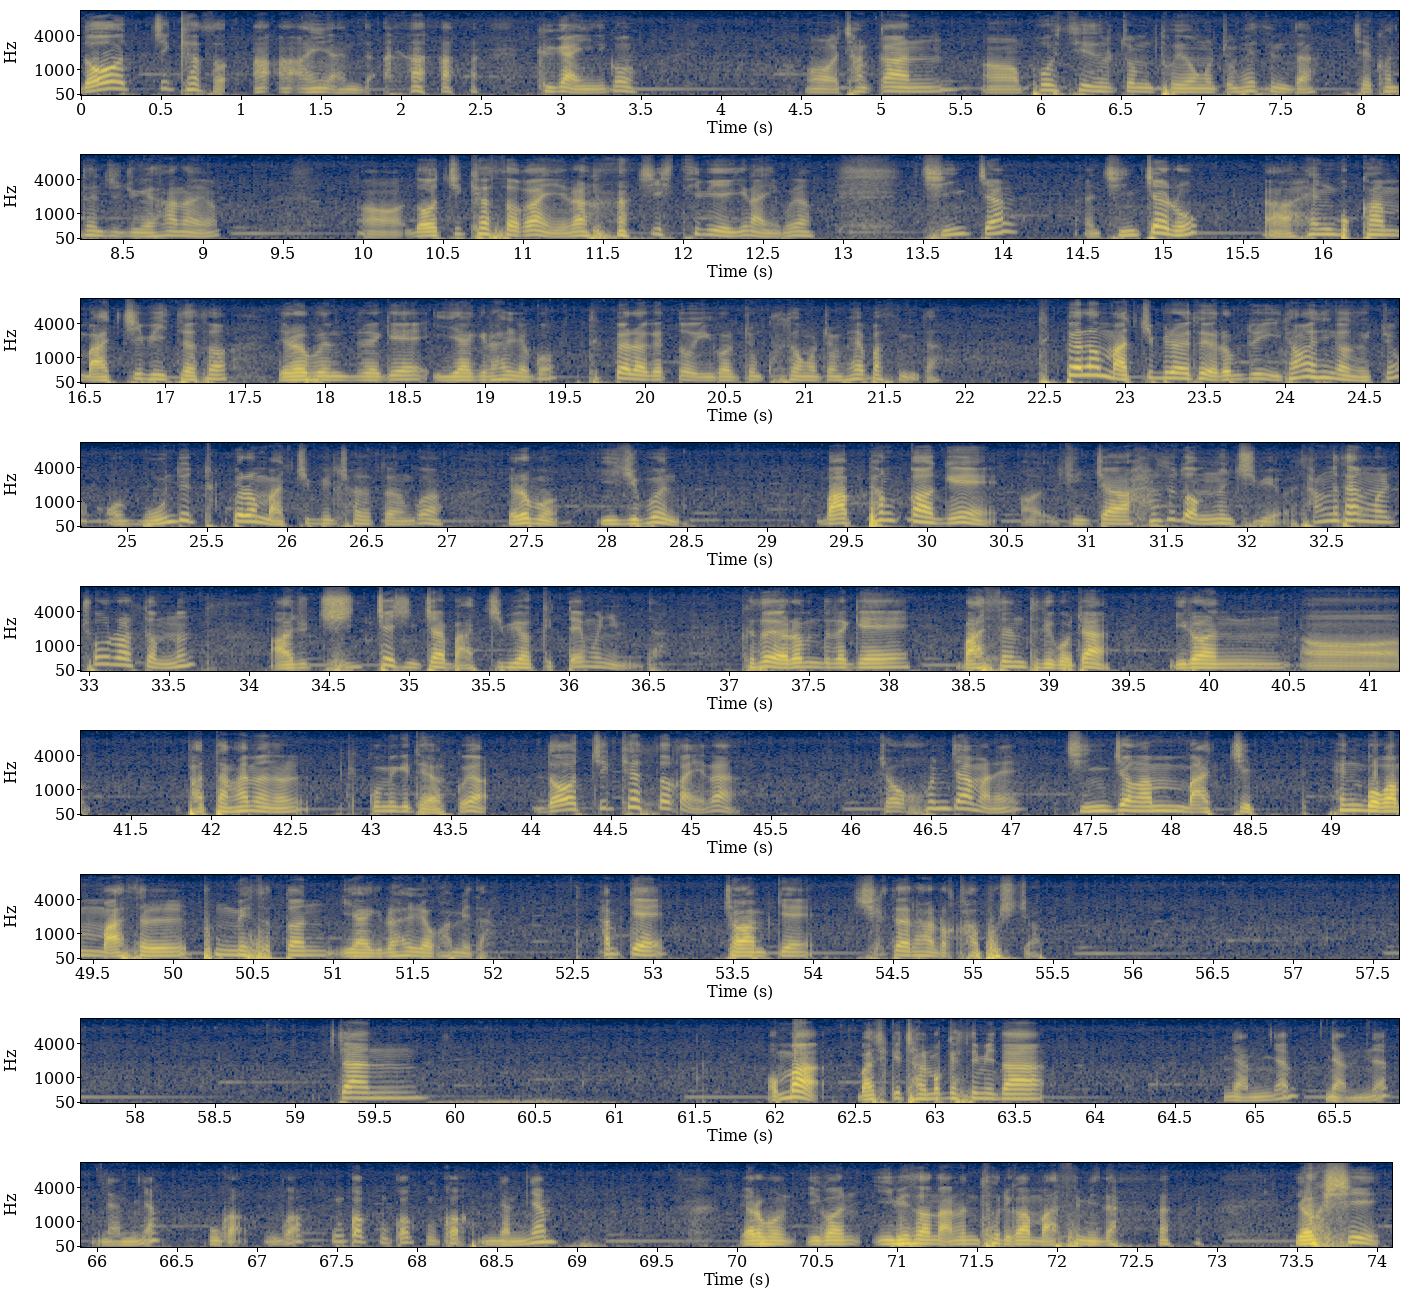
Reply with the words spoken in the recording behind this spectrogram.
너 찍혔어. 아, 아 아니 아닙니다. 그게 아니고 어 잠깐 어 포스트잇을 좀 도용을 좀 했습니다. 제 컨텐츠 중에 하나요. 어 너 찍혔어가 아니라 CCTV 얘기는 아니고요. 진짜 아, 진짜로 아, 행복한 맛집이 있어서 여러분들에게 이야기를 하려고 특별하게 또 이걸 좀 구성을 좀 해봤습니다. 특별한 맛집이라 해서 여러분들이 이상하게 생각하겠죠? 어, 뭔데 특별한 맛집을 찾았다는 거야? 여러분, 이 집은 맛 평가에 어, 진짜 할 수도 없는 집이에요. 상상을 초월할 수 없는 아주 진짜 진짜 맛집이었기 때문입니다. 그래서 여러분들에게 맛을 드리고자 이런 어, 바탕 화면을 꾸미게 되었고요. 너 찍혔어가 아니라 저 혼자만의 진정한 맛집, 행복한 맛을 풍미했었던 이야기를 하려고 합니다. 함께 저와 함께 식사를 하러 가보시죠. 짠. 엄마 맛있게 잘 먹겠습니다. 냠냠 냠냠 냠냠 우각 우각 꿀꺽 꿀꺽 꿀꺽 냠냠. 여러분 이건 입에서 나는 소리가 맞습니다. 역시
